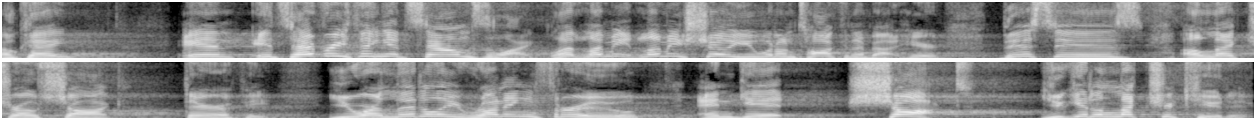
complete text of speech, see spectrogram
okay? And it's everything it sounds like. Let, let, me, let me show you what I'm talking about here. This is electroshock therapy. You are literally running through and get shocked, you get electrocuted.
